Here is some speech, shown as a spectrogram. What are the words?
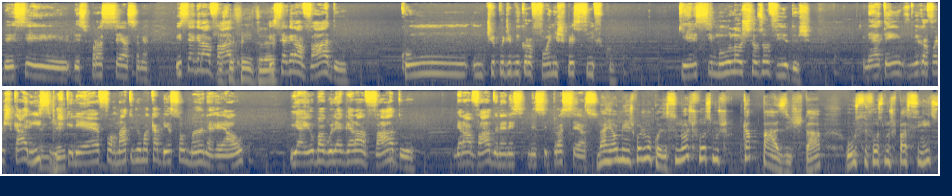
desse desse processo, né? Isso é gravado, Esse efeito, né? isso é gravado com um, um tipo de microfone específico. que ele simula os seus ouvidos. Né? Tem microfones caríssimos, Entendi. que ele é formato de uma cabeça humana real. E aí o bagulho é gravado, gravado né, nesse, nesse processo. Na real, me responde uma coisa: se nós fôssemos capazes, tá? Ou se fôssemos pacientes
